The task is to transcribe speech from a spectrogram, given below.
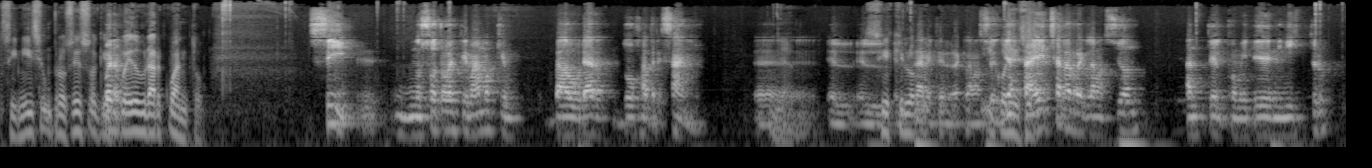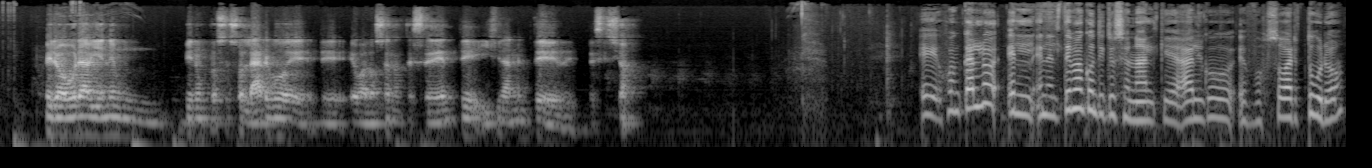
¿se inicia un proceso que puede durar cuánto? Sí, nosotros estimamos que va a durar dos a tres años eh, el, trámite de reclamación. Ya está hecha la reclamación ante el comité de ministros, pero ahora viene un, viene un proceso largo de, evaluación antecedente y finalmente de decisión. Eh, Juan Carlos, en el tema constitucional, que algo esbozó Arturo,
